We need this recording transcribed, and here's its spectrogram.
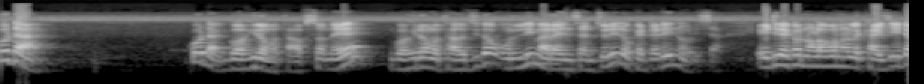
কোটা কোটা গহিরমথা অপশন এ গহিরমথা হচ্ছে the only marine sanctuary located in Odisha এটি দেখ নলবন লেখা হয়েছে এটা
